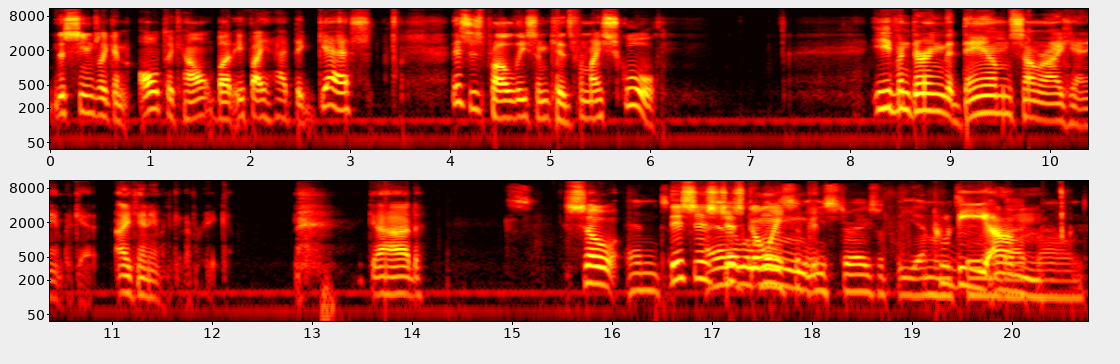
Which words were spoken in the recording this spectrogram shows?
This seems like an alt account, but if I had to guess, this is probably some kids from my school. Even during the damn summer, I can't even get, I can't even get a break. God. So And This is I had a just little bit of going some Easter eggs with the M to to the, the um, background.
